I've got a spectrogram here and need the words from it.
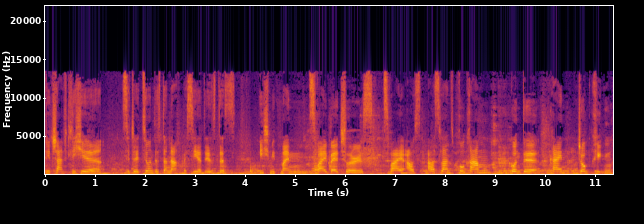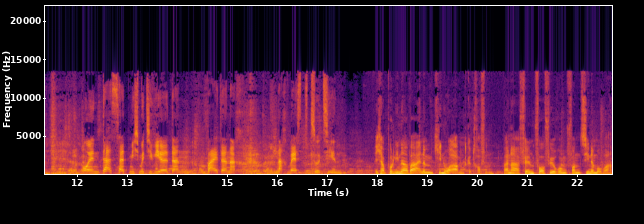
wirtschaftlichen Situation, das danach passiert ist, dass ich mit meinen zwei Bachelors, zwei Aus Auslandsprogrammen konnte keinen Job kriegen. Und das hat mich motiviert, dann weiter nach, nach West zu ziehen. Ich habe Polina bei einem Kinoabend getroffen, bei einer Filmvorführung von Cinemova.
